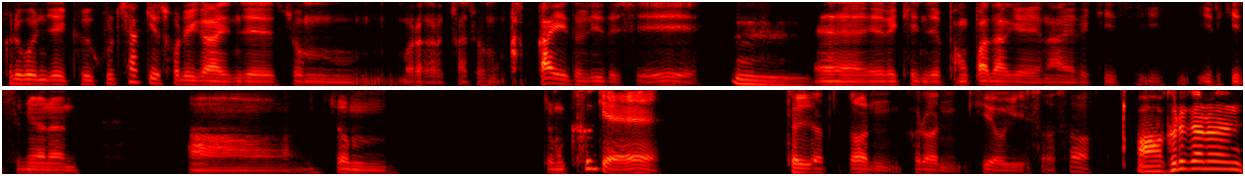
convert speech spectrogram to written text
그리고 인제 그 굴착기 소리가 인제 좀 뭐라 그럴까 좀 가까이 들리듯이 음. 예 이렇게 인제 방바닥에나 이렇게 있 이 이렇게 있으면은 어 좀 좀 크게 들렸던 그런 기억이 있어서 아 그러니까는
